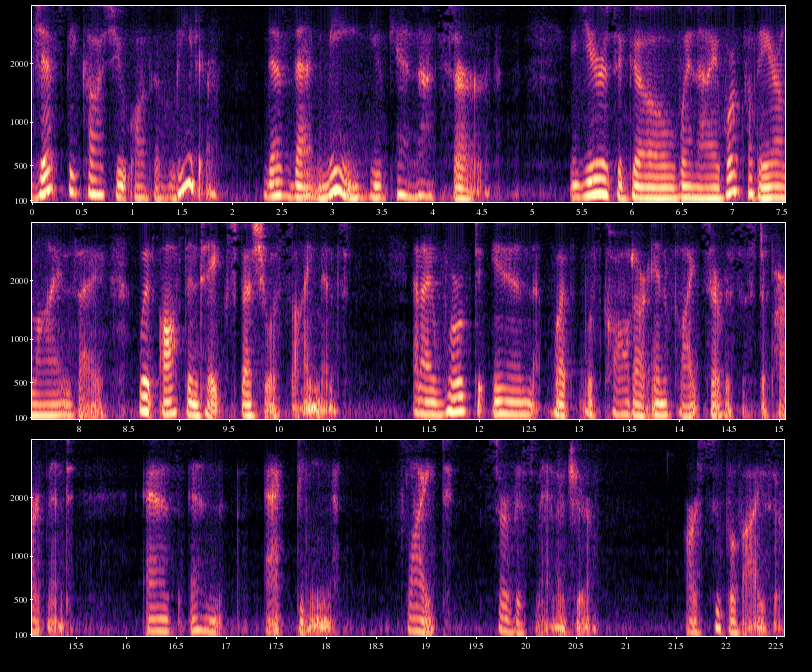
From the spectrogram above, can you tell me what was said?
Just because you are the leader does not mean you cannot serve years ago when I worked for the airlines, I would often take special assignments. And I worked in what was called our in flight services department as an acting flight service manager or supervisor.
